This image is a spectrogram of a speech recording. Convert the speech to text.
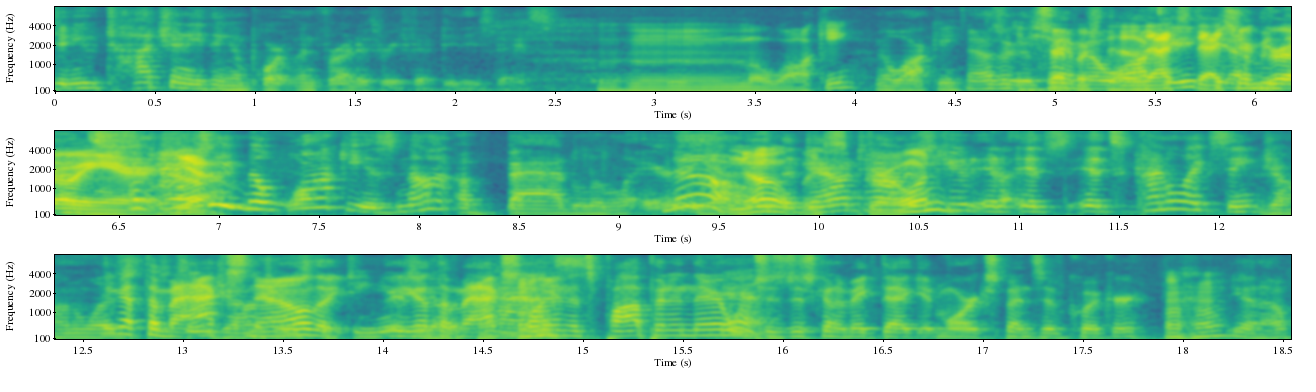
Can you touch anything in Portland for under 350 these days? Mm, Milwaukie. Milwaui. I was going to say start pushing- Milwaukie. that's- that's I your mean, growing that's- area. But Yeah. actually, Milwaukie is not a bad little area. No. I mean, No, the it's downtown growing. is cute. It, it's it's kind of like St. John was. They got the Max now. was They, 15 they years got the. Max Perhaps. line that's popping in there, which is just going to make that get more expensive quicker. Mm-hmm. You know,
